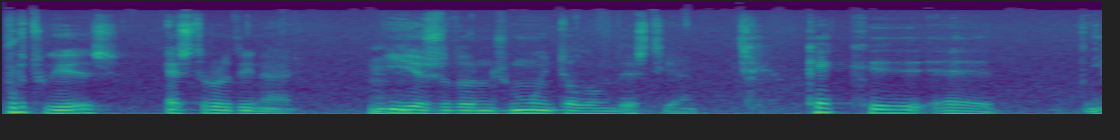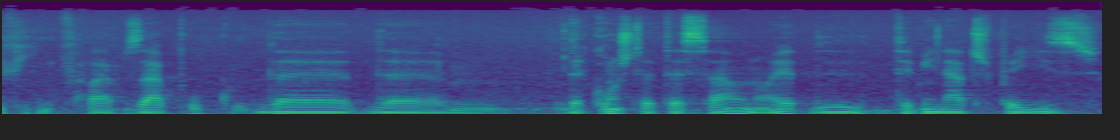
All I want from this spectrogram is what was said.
português é extraordinário uhum. e ajudou-nos muito ao longo deste ano. O que é que, eh, enfim, falámos há pouco da, da, da constatação, não é, de determinados países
